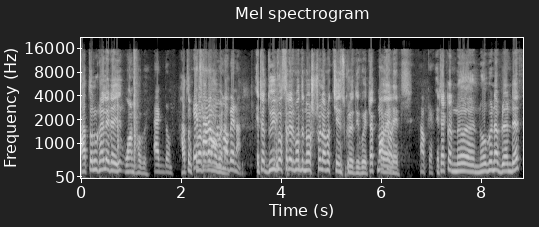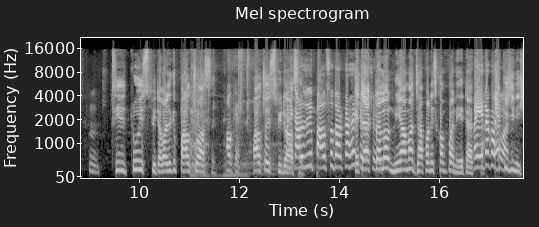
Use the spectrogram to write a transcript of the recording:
হাতল উঠাইলে এটা ওয়ান হবে। একদম। হাতল খোলা হবে না। এটা দুই বছরের মধ্যে নষ্ট হলে আমরা চেঞ্জ করে দিব এটা কয়েলেট এটা একটা ব্র্যান্ডের থ্রি টু স্পিড আবার এদিকে পালচো আছে। ওকে পালচো স্পিডও মানে আছে। কারও যদি পালসও দরকার হয় এটা একটা হলো নিয়ামা জাপানিজ কোম্পানি। এটা একই জিনিস।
